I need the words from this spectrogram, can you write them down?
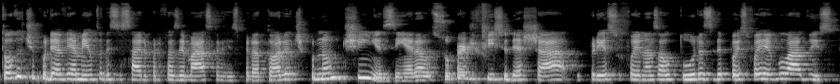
Todo tipo de aviamento necessário para fazer máscara respiratória, tipo, não tinha, assim, era super difícil de achar, o preço foi nas alturas e depois foi regulado isso.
